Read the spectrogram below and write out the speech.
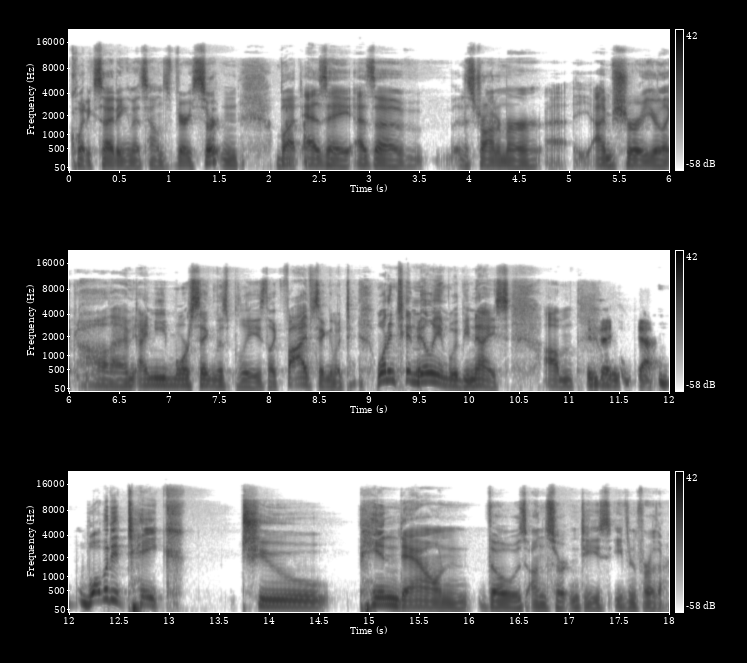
quite exciting, and that sounds very certain. but as a as a an astronomer, uh, I'm sure you're like, oh, I, I, need more sigmas, please. Like five sigma, one in ten million would be nice. Um, Indeed, yeah. What would it take to pin down those uncertainties even further?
